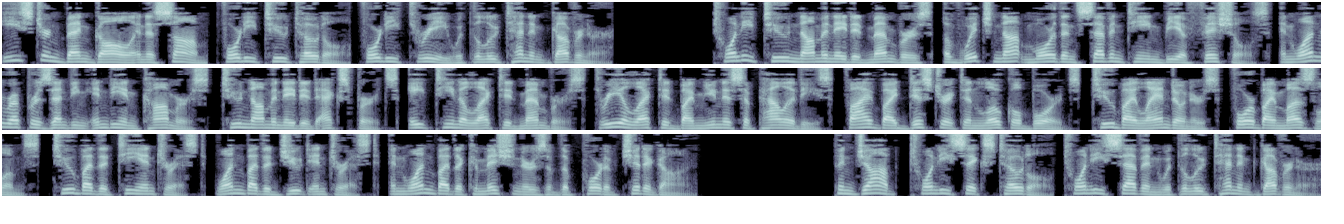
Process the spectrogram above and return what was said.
Eastern Bengal and Assam, 42 total 43 with the Lieutenant Governor. 22 nominated members, of which not more than 17 be officials, and one representing Indian commerce, 2 nominated experts, 18 elected members 3 elected by municipalities, 5 by district and local boards, 2 by landowners, 4 by Muslims, 2 by the tea interest, 1 by the jute interest, and 1 by the commissioners of the port of Chittagong. Punjab, 26 total 27 with the Lieutenant Governor.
